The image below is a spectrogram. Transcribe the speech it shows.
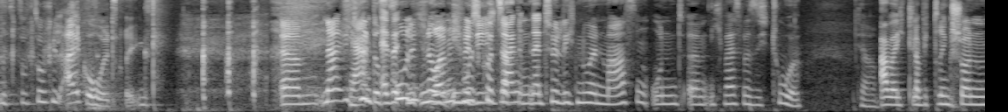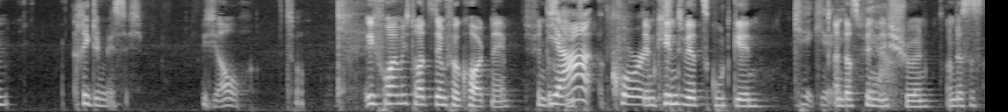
dass du zu viel Alkohol trinkst. ähm, nein, ich Ja, finde das also, cool. Ich mich ich für muss kurz glaub, sagen, natürlich nur in Maßen und ähm, ich weiß, was ich tue. ja, Aber ich glaube, ich trinke schon regelmäßig. ich auch. So. Ich freue mich trotzdem für Courtney. Ich finde es Ja, gut. Kurt. Dem Kind wird es gut gehen. Okay, okay. Und das finde Ja. ich schön. Und das ist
